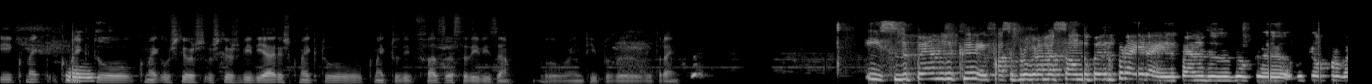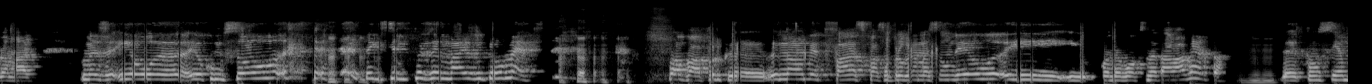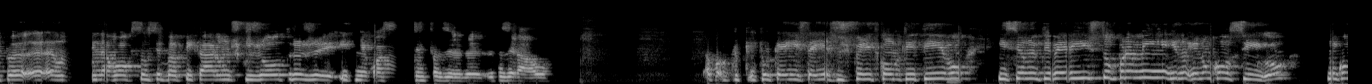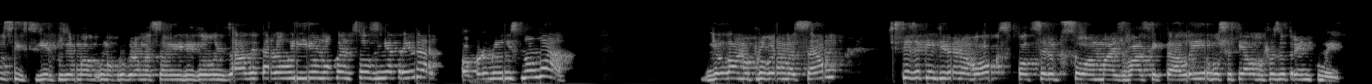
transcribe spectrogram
E como é que, como é que tu, como é, os teus, os teus bidiários, como é que tu, como é que tu fazes essa divisão em tipo de, de treino? Isso depende que eu faço a programação do Pedro Pereira e depende do, do, que, do que ele programar. Mas eu, eh, eu como sou, tenho que sempre fazer mais do que ele mete. porque normalmente faço, faço a programação dele e, e quando a box ainda estava aberta. Uhum. Estão sempre a, na box estão sempre a picar uns com os outros e, e tinha quase sempre fazer, fazer aula. Porque, porque é isto, é este espírito competitivo e se eu não tiver isto, para mim, eu, eu não consigo, não consigo seguir, por exemplo, uma, uma programação individualizada e estar ali eu no canto sozinho a treinar. para mim isso não dá. E eu dar uma programação, esteja quem estiver na box, pode ser a pessoa mais básica que está ali, eu vou chateá-la para fazer o treino comigo.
